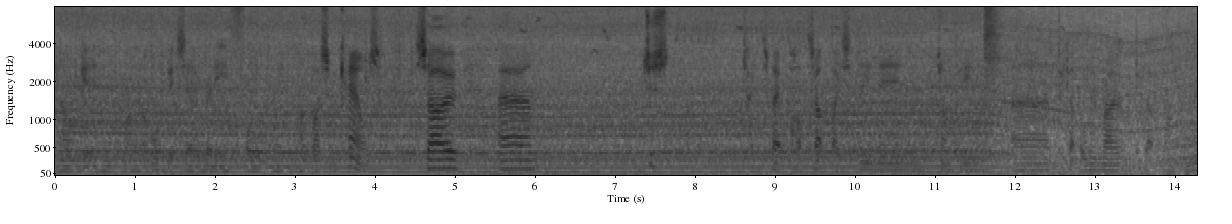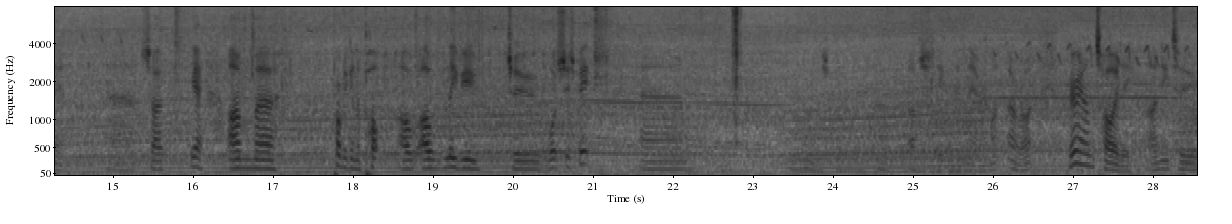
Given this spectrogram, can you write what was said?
you know, I'm getting all the bits there ready for by some cows. So um, just take this back, pop this up basically, and then jump in, uh, pick up the windrow, and pick up one from there. Uh, so yeah, I'm uh, probably going to pop. I'll, I'll, leave you to watch this bit. Um, I'll just in there. All right. Very untidy. I need to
